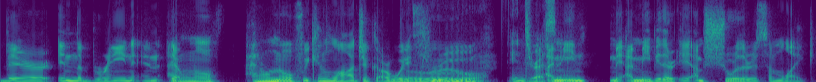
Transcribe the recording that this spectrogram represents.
they're in the brain, and I don't know if I don't know if we can logic our way through. Ooh, Interesting. I mean, may- maybe there. i- I'm sure there is some like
